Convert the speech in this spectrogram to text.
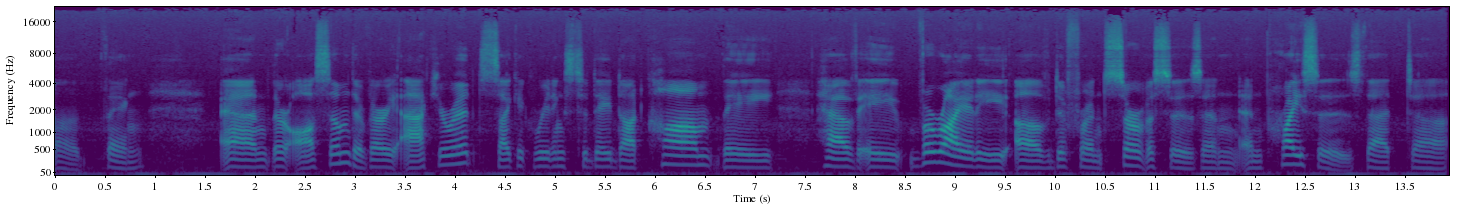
uh, thing and they're awesome. They're very accurate. PsychicReadingstoday.com. They have a variety of different services and, and prices that uh,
